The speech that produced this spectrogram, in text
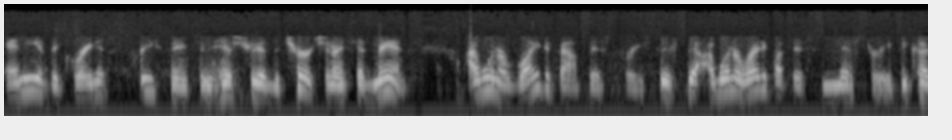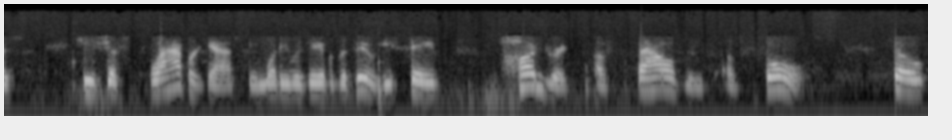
any of the greatest priest saints in history of the church. And I said, man, I want to write about this priest. This, I want to write about this mystery because he's just flabbergasting what he was able to do. He saved hundreds of thousands of souls. So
